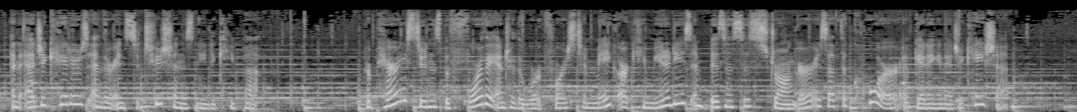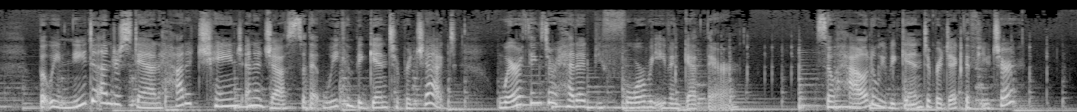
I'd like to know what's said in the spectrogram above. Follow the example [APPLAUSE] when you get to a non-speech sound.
and educators and their institutions need to keep up. Preparing students before they enter the workforce to make our communities and businesses stronger is at the core of getting an education. But we need to understand how to change and adjust so that we can begin to project where things are headed before we even get there. So, how do we begin to predict the future?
